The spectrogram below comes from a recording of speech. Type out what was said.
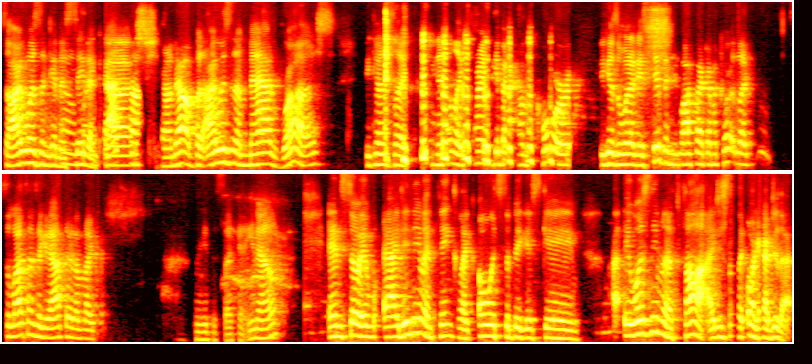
So I wasn't gonna oh say that. Gosh. That's found out, but I was in a mad rush because, like, you know, like trying to get back on the court because of what I just did. Then you walk back on the court, like, hmm. so a lot of times I get out there and I'm like, wait a second, you know. And so it, I didn't even think like, oh, it's the biggest game. Uh, it wasn't even a thought. I just like, oh, I gotta do that.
